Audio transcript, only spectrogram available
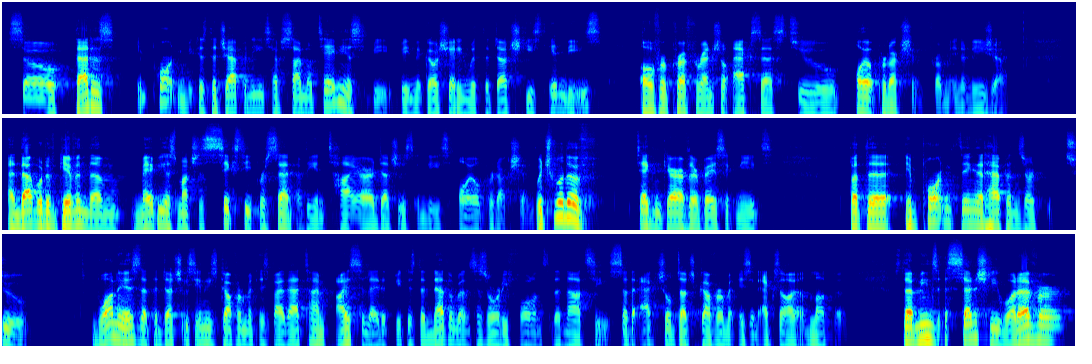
So that is important because the Japanese have simultaneously been negotiating with the Dutch East Indies over preferential access to oil production from Indonesia. And that would have given them maybe as much as 60% of the entire Dutch East Indies oil production, which would have taken care of their basic needs. But the important thing that happens are two. One is that the Dutch East Indies government is by that time isolated because the Netherlands has already fallen to the Nazis. So the actual Dutch government is in exile in London. So that means essentially whatever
